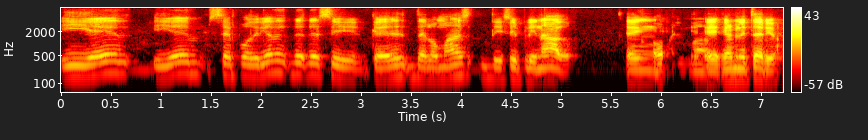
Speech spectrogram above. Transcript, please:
y él, y él se podría de- de- decir que es de lo más disciplinado en, Oh, hermano. eh, en el ministerio.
